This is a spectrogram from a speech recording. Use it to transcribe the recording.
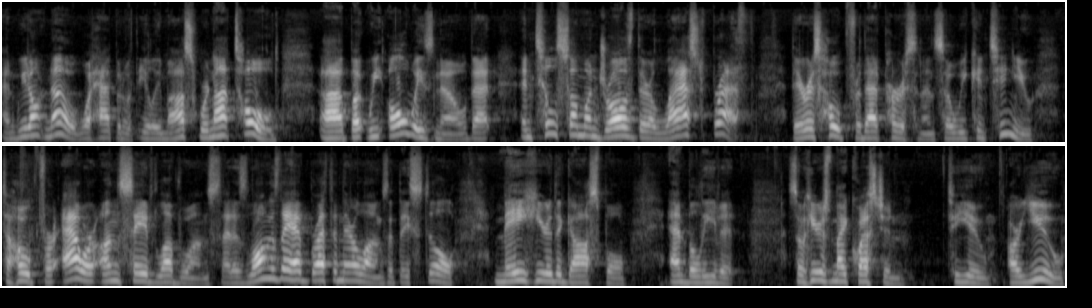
And we don't know what happened with Elymas. We're not told. Uh, but we always know that until someone draws their last breath, there is hope for that person. And so we continue to hope for our unsaved loved ones that as long as they have breath in their lungs that they still may hear the gospel and believe it so here's my question to you are you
